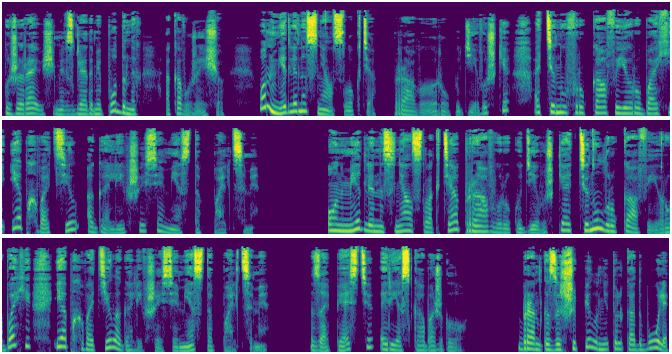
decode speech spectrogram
пожирающими взглядами подданных, а кого же еще, он медленно снял с локтя правую руку девушки, оттянув рукав ее рубахи и обхватил оголившееся место пальцами. Он медленно снял с локтя правую руку девушки, оттянул рукав ее рубахи и обхватил оголившееся место пальцами. Запястье резко обожгло. Бранка зашипела не только от боли,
